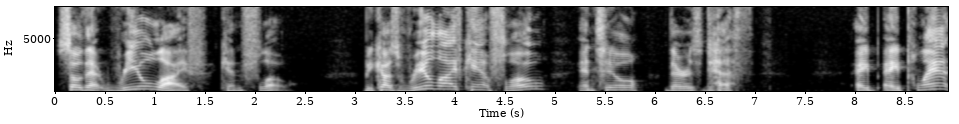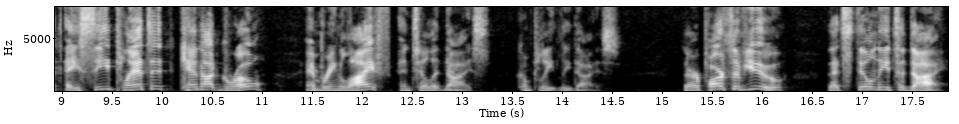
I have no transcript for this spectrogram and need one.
so that real life can flow. Because real life can't flow until there is death. A, a plant, a seed planted, cannot grow and bring life until it dies, completely dies. There are parts of you that still need to die.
